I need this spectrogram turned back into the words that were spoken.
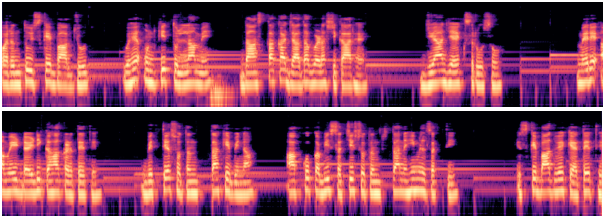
परंतु इसके बावजूद वह उनकी तुलना में दांस्ता का ज़्यादा बड़ा शिकार है। Jean Jacques Rousseau. मेरे अमीर डैडी कहा करते थे, वित्तीय स्वतंत्रता के बिना आपको कभी सच्ची स्वतंत्रता नहीं मिल सकती। इसके बाद वे कहते थे,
